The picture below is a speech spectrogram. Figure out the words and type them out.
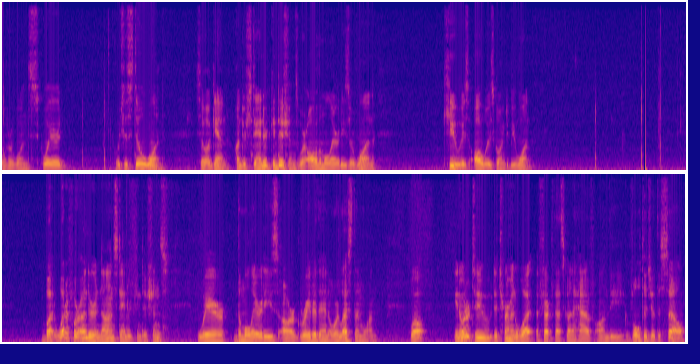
over 1 squared, which is still 1. So again, under standard conditions where all the molarities are 1, Q is always going to be 1. But what if we're under non-standard conditions where the molarities are greater than or less than 1? Well, in order to determine what effect that's going to have on the voltage of the cell,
